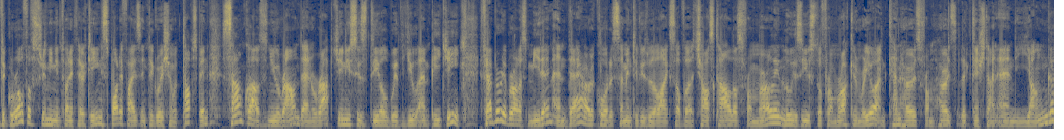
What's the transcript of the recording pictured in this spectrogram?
the growth of streaming in 2013, Spotify's integration with Topspin, SoundCloud's new round, and Rap Genius's deal with UMPG. February brought us MIDEM, and there I recorded some interviews with the likes of uh, Charles Caldas from Merlin, Luis Justo from Rock in Rio, and Ken Hertz from Hertz, Lichtenstein, and Young.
